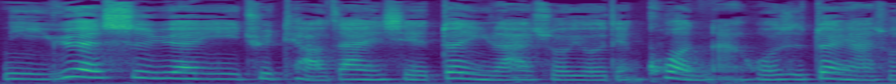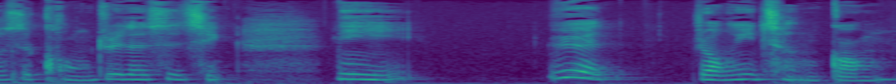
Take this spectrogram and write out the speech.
你越是愿意去挑战一些对你来说有点困难，或者是对你来说是恐惧的事情，你。越容易成功。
